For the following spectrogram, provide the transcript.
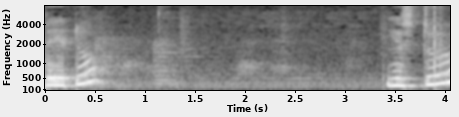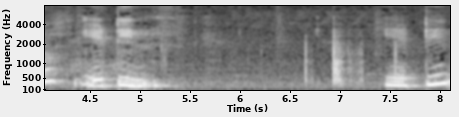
ಡೇಟು ಎಷ್ಟು? Eighteen eighteen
